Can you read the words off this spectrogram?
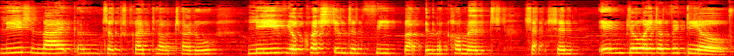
like and subscribe to our channel. Leave your questions and feedback in the comments section. Enjoy the video.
